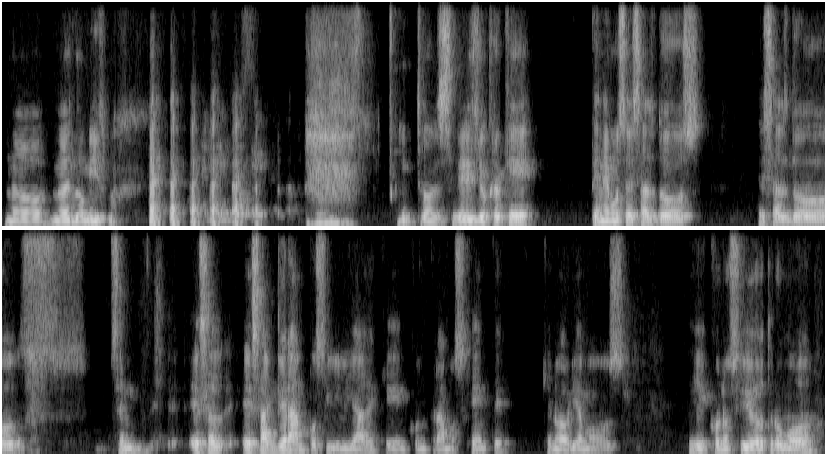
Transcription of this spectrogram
No, no es lo mismo. Entonces, yo creo que tenemos esas dos, esas dos, esa, esa gran posibilidad de que encontramos gente que no habríamos eh, conocido de otro modo,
